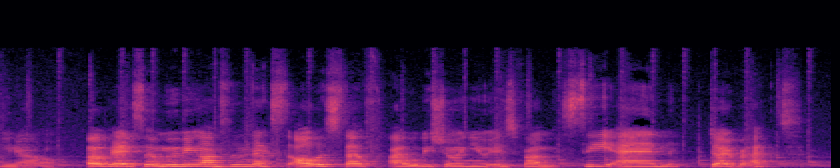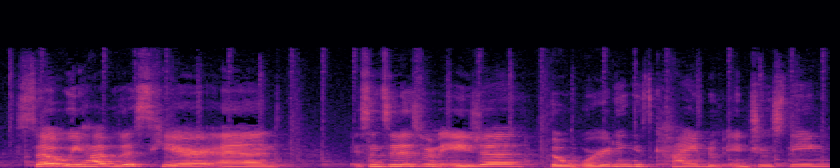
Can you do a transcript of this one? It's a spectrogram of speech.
you know. Okay, so moving on to the next, all the stuff I will be showing you is from CN Direct. So we have this here and since it is from Asia, the wording is kind of interesting.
